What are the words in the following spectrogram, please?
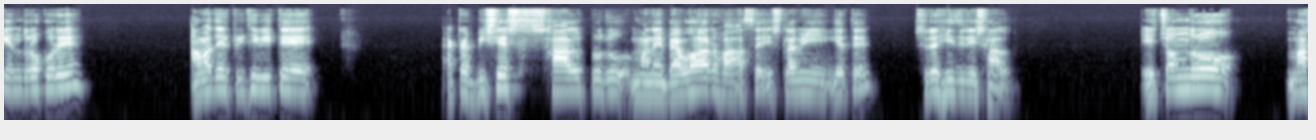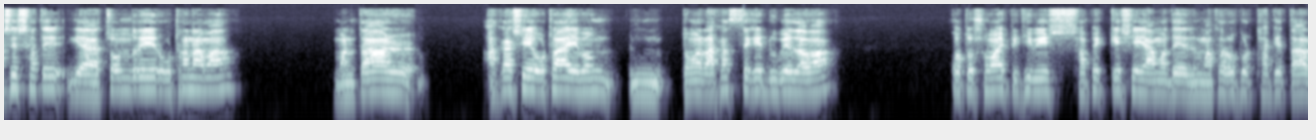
কেন্দ্র করে আমাদের পৃথিবীতে একটা বিশেষ সাল প্রযু মানে ব্যবহার আছে ইসলামী ইয়েতে, সেটা হিজরি সাল। এই চন্দ্র মাসের সাথে চন্দ্রের ওঠানামা মানে তার আকাশে ওঠা এবং তোমার আকাশ থেকে ডুবে যাওয়া, কত সময় পৃথিবীর সাপেক্ষে সে আমাদের মাথার ওপর থাকে তার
